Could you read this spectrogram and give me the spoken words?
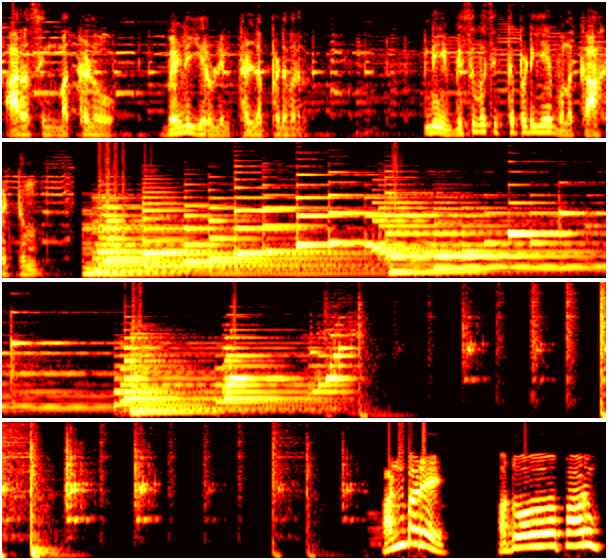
அரசின் மக்களோ வெளியிருளில் தள்ளப்படுவர். நீ விசுவசித்தபடியே உனக்கு ஆகட்டும். அதோ பாரும்.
